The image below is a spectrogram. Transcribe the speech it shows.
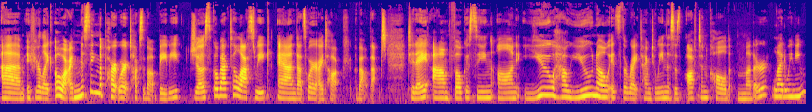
um, if you're like, oh, I'm missing the part where it talks about baby, just go back to last week and that's where I talk about that. Today, I'm focusing on you, how you know it's the right time to wean. This is often called mother led weaning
